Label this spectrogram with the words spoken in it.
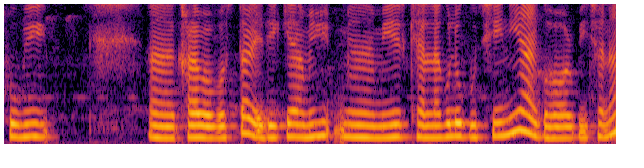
খুবই খারাপ অবস্থা। আর এদিকে আমি মেয়ের খেলনাগুলো গুছিয়ে নিয়ে আর ঘর বিছানা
